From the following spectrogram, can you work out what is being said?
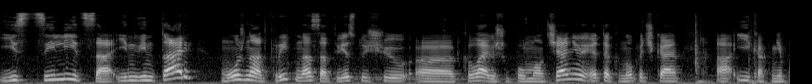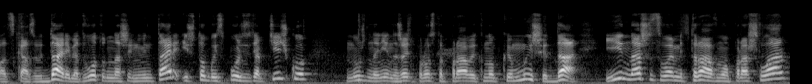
исцелиться. Инвентарь можно открыть на соответствующую э, клавишу по умолчанию. Это кнопочка э, И, как мне подсказывают. Да, ребят, вот он наш инвентарь. И чтобы использовать аптечку, нужно на ней нажать просто правой кнопкой мыши. Да, и наша с вами травма прошла.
